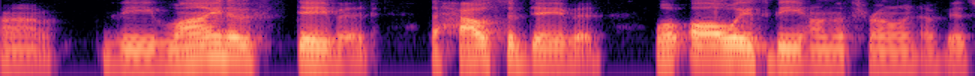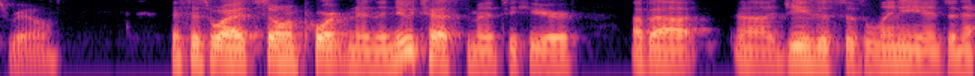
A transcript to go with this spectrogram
uh, the line of David, the house of David, will always be on the throne of Israel. This is why it's so important in the New Testament to hear about uh, Jesus's lineage and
